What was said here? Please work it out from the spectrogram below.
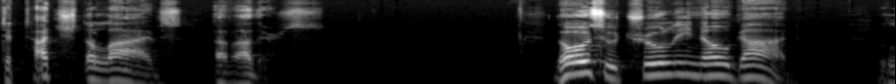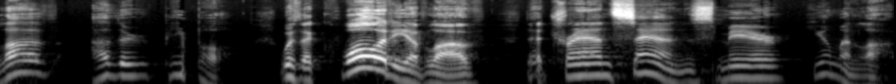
to touch the lives of others. Those who truly know God love other people with a quality of love that transcends mere human love.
